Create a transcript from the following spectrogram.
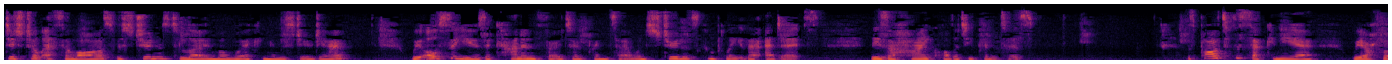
digital SLRs for students to learn when working in the studio. We also use a Canon photo printer when students complete their edits. These are high quality printers. As part of the second year, we offer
